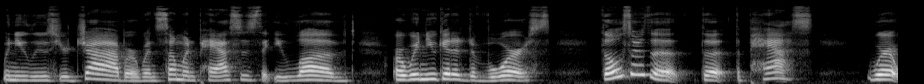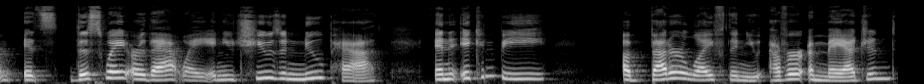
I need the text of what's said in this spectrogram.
when you lose your job or when someone passes that you loved or when you get a divorce those are the the the paths where it's this way or that way and you choose a new path and it can be a better life than you ever imagined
